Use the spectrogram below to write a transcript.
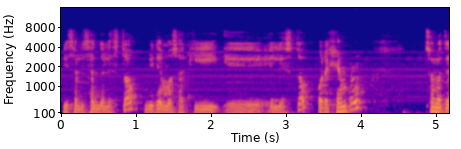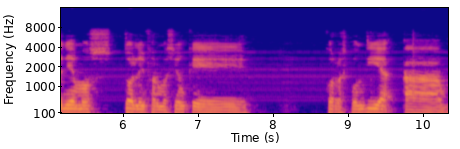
visualizando el stock. Miremos aquí eh, el stock, por ejemplo. Solo teníamos toda la información que correspondía a,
